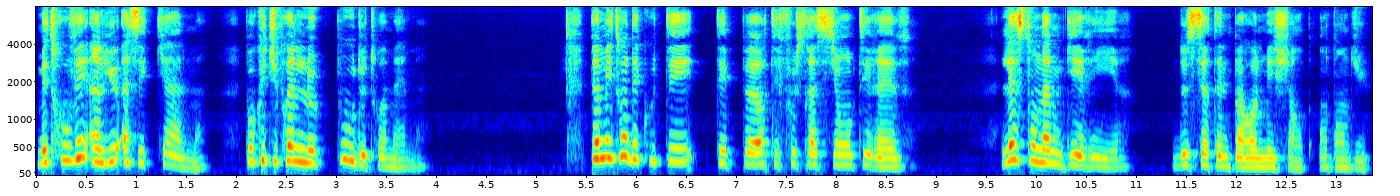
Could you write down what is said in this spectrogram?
Mais trouver un lieu assez calme pour que tu prennes le pouls de toi-même. Permets-toi d'écouter tes peurs, tes frustrations, tes rêves. Laisse ton âme guérir de certaines paroles méchantes entendues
